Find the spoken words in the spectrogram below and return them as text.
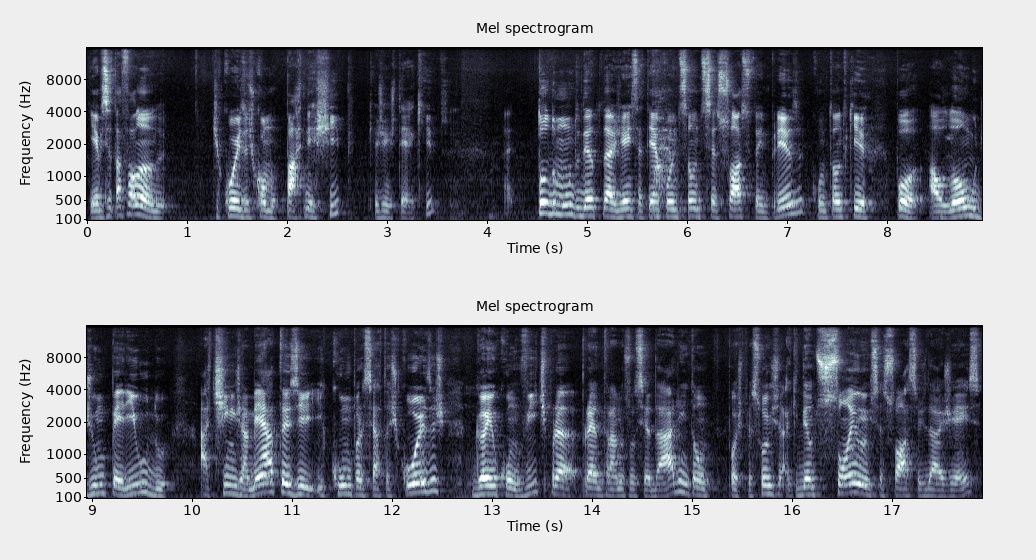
E aí você está falando de coisas como partnership, que a gente tem aqui. Todo mundo dentro da agência tem a condição de ser sócio da empresa, contanto que, pô, ao longo de um período atinja metas e, e cumpra certas coisas, ganha o convite para entrar na sociedade. Então, pô, as pessoas aqui dentro sonham em ser sócios da agência.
